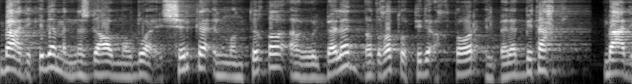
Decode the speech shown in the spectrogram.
بعد كده ملناش دعوة بموضوع الشركة المنطقة أو البلد بضغط وابتدي أختار البلد بتاعتي. بعد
